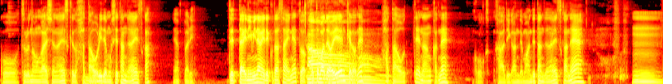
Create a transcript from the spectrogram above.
こう、鶴の恩返しじゃないですけど、旗折りでもしてたんじゃないですか？やっぱり。絶対に見ないでくださいねとは言葉では言えんけどね。旗折ってなんかね、こう、カーディガンでも編んでたんじゃないですかね。うん。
